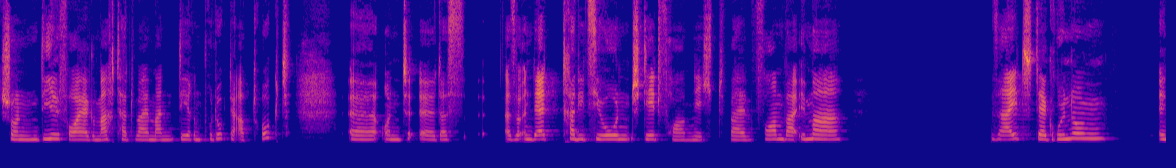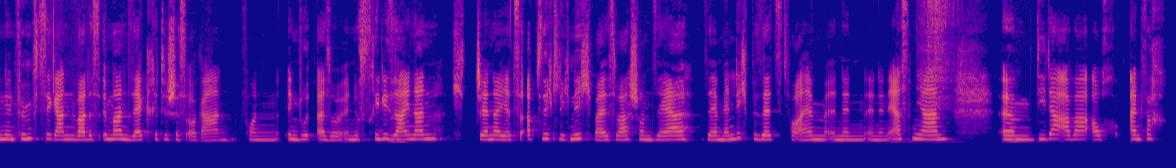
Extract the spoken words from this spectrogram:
schon einen Deal vorher gemacht hat, weil man deren Produkte abdruckt. Äh, und äh, das, also in der Tradition steht Form nicht, weil Form war immer seit der Gründung in den 50ern war das immer ein sehr kritisches Organ von Indu also Industriedesignern. Ich gender jetzt absichtlich nicht, weil es war schon sehr, sehr männlich besetzt, vor allem in den, in den ersten Jahren, ähm, die da aber auch einfach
